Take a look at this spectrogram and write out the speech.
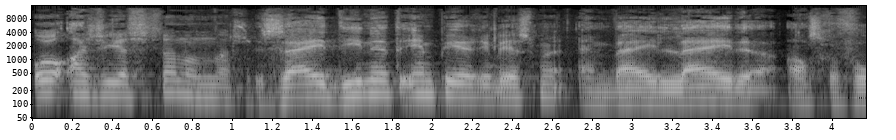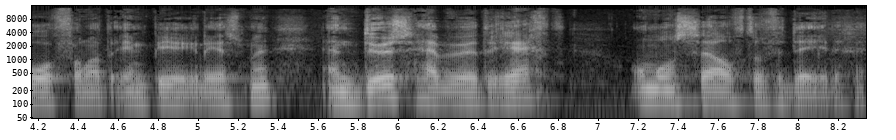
O acı yaşatan onlar. Zij dienen het imperialisme en wij lijden als gevolg van het imperialisme. En dus hebben we het recht om onszelf te verdedigen.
